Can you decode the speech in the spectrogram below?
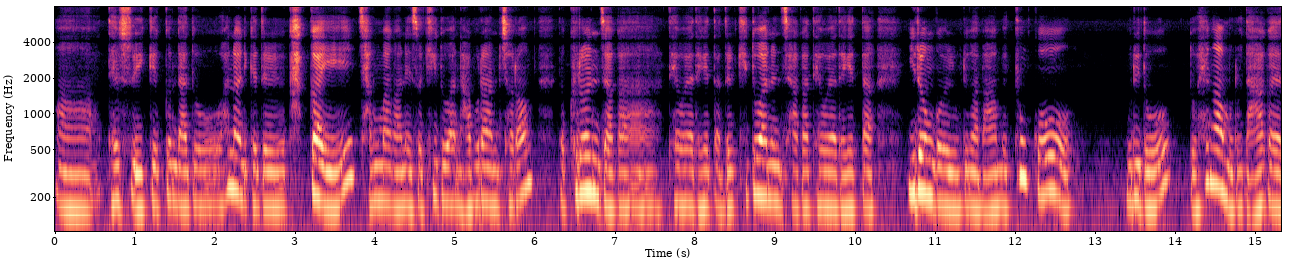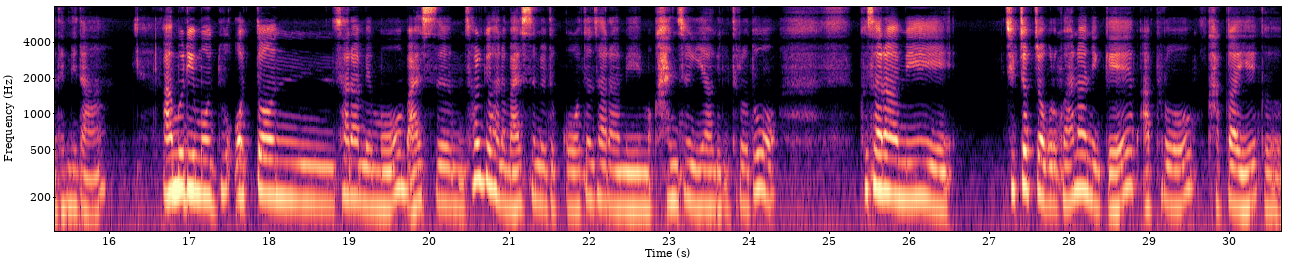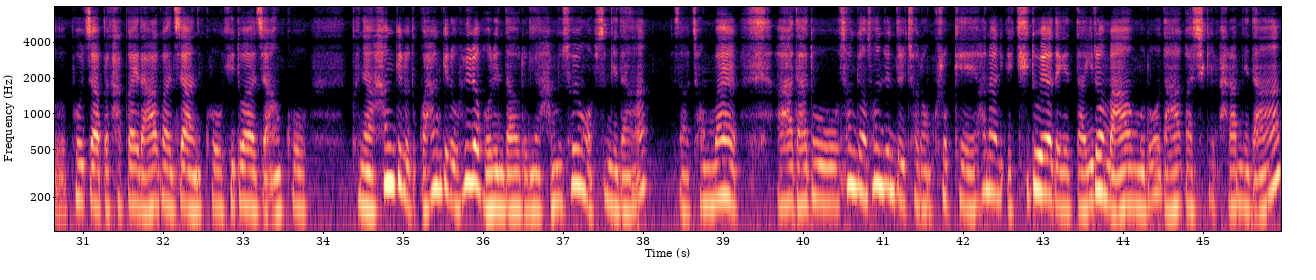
어, 될수 있게끔 나도 하나님께 늘 가까이 장막 안에서 기도한 아브라함처럼 그런 자가 되어야 되겠다. 늘 기도하는 자가 되어야 되겠다. 이런 걸 우리가 마음에 품고 우리도 또 행함으로 나아가야 됩니다. 아무리 뭐 어떤 사람의 뭐 말씀 설교하는 말씀을 듣고 어떤 사람이 뭐 간증 이야기를 들어도 그 사람이 직접적으로 그 하나님께 앞으로 가까이 그 보좌 앞에 가까이 나아가지 않고 기도하지 않고 그냥 한 귀로 듣고 한 귀로 흘려버린다 그러면 아무 소용 없습니다. 그래서 정말 아 나도 성경 선진들처럼 그렇게 하나님께 기도해야 되겠다 이런 마음으로 나아가시길 바랍니다.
